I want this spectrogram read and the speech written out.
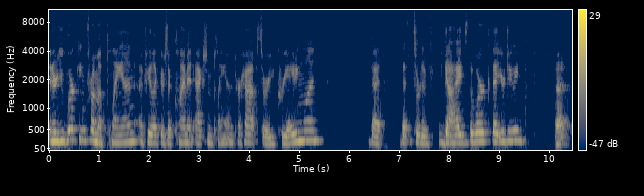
And are you working from a plan? I feel like there's a climate action plan perhaps, or are you creating one that that sort of guides the work that you're doing? That,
